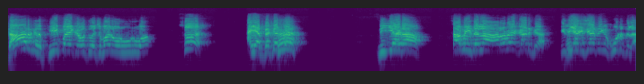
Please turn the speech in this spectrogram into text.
யாருங்க பீப்பாய் கவுத்து வச்ச மாதிரி ஒரு உருவம். சார் ஐயா பெக்கர்? நீயாடா. சாமி இதெல்லாம் அறவே காடுங்க. இது எங்க சேர்த்தீங்க கூட்டத்துல?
